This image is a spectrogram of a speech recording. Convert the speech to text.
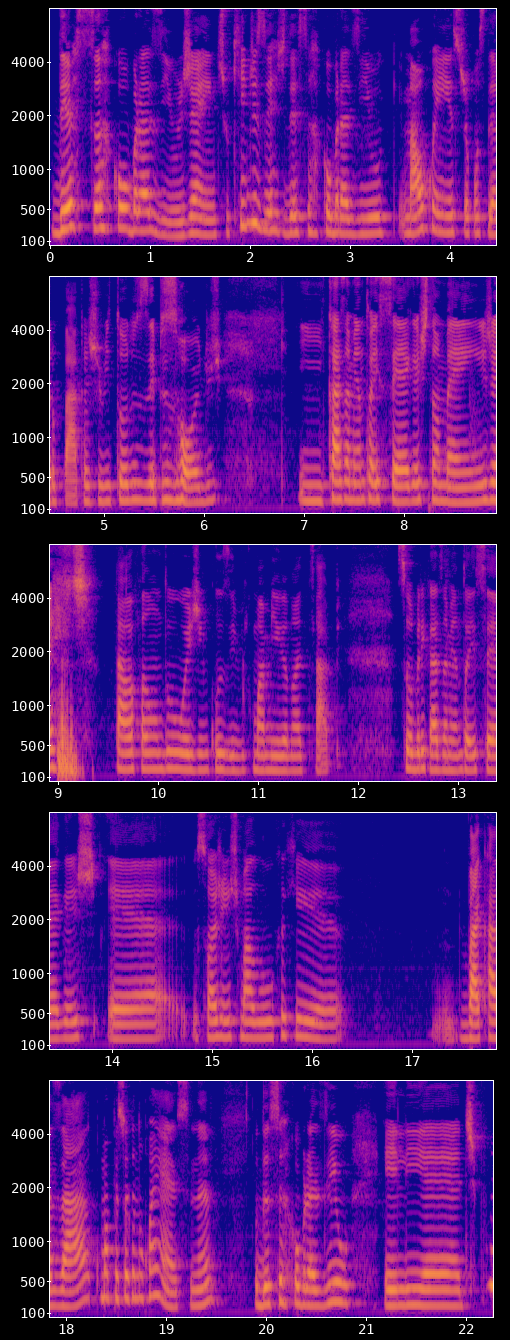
The Circle Brasil, gente, o que dizer de The Circle Brasil? Mal conheço, já considero pacas, vi todos os episódios. E Casamento às Cegas também, gente. Tava falando hoje, inclusive, com uma amiga no WhatsApp sobre Casamento às Cegas. É só gente maluca que vai casar com uma pessoa que não conhece, né? O The Circle Brasil, ele é tipo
